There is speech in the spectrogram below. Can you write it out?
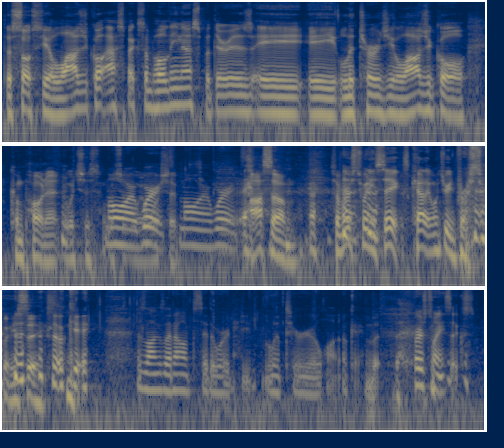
the sociological aspects of holiness, but there is a, a liturgiological component, which is which is More what words, worship- more words. Awesome. So verse 26, Kelly, why don't you read verse 26? okay. As long as I don't have to say the word material. Okay. Verse 26.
